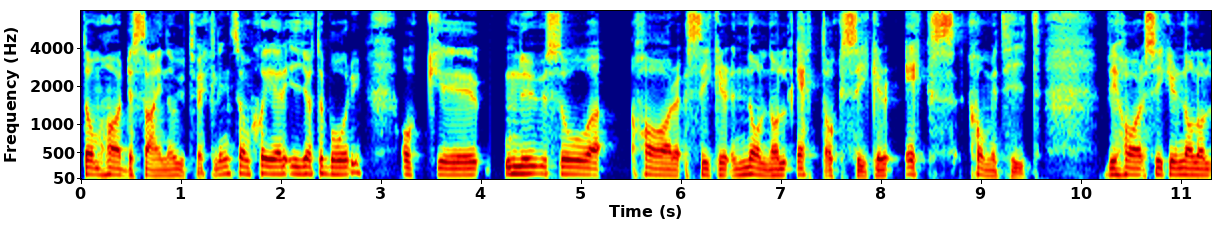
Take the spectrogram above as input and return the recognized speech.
De har design och utveckling som sker i Göteborg. Och eh, nu så har Seeker 001 och Seeker X kommit hit. Vi har Seeker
